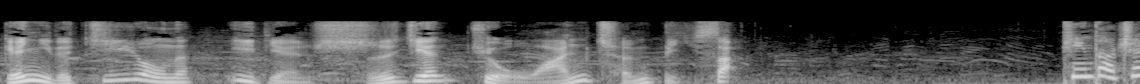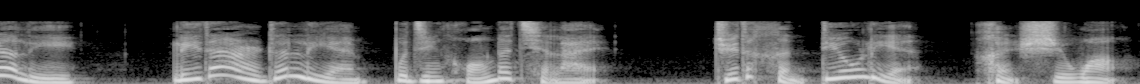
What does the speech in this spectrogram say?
给你的肌肉呢一点时间去完成比赛。听到这里，李戴尔的脸不禁红了起来，觉得很丢脸，很失望。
